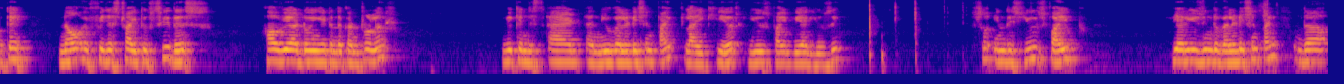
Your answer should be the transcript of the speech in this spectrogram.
Okay. Now if we just try to see this how we are doing it in the controller we can just add a new validation pipe like here. Use pipe we are using so in this use pipe, we are using the validation pipe, the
